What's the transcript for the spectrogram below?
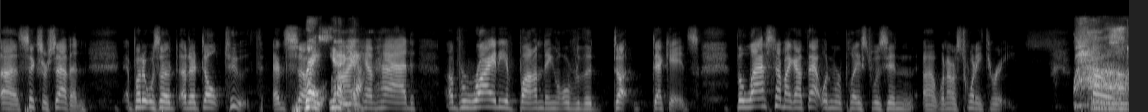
uh, six or seven, but it was a, an adult tooth, and so Right, yeah, I yeah. have had a variety of bonding over the decades. The last time I got that one replaced was in uh, when I was 23. wow.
